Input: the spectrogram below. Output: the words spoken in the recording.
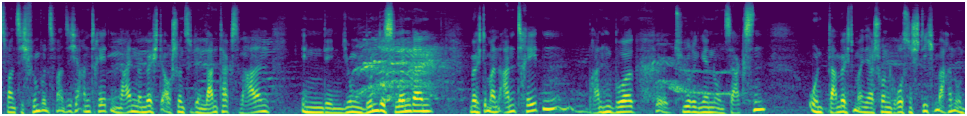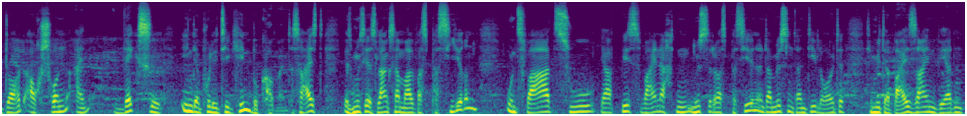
2025 antreten, nein, man möchte auch schon zu den Landtagswahlen in den jungen Bundesländern möchte man antreten, Brandenburg, äh, Thüringen und Sachsen. Und da möchte man ja schon einen großen Stich machen und dort auch schon einen Wechsel in der Politik hinbekommen. Das heißt, es muss jetzt langsam mal was passieren. Und zwar zu, ja, bis Weihnachten müsste da was passieren. Und da müssen dann die Leute, die mit dabei sein werden,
